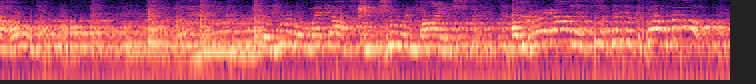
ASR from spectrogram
I hope that you will make us keep you in mind as a great audience to think it's possible.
